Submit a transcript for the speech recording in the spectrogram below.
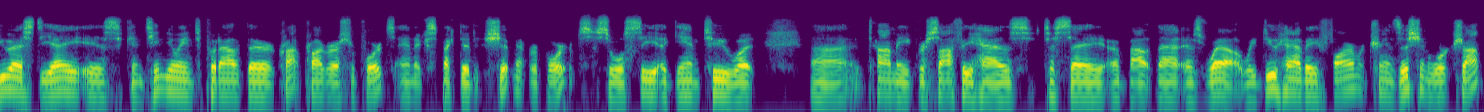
USDA is continuing to put out their crop progress reports and expected shipment reports. So we'll see again too what uh, Tommy Grisafi has to say about that as well. We do have a farm transition workshop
